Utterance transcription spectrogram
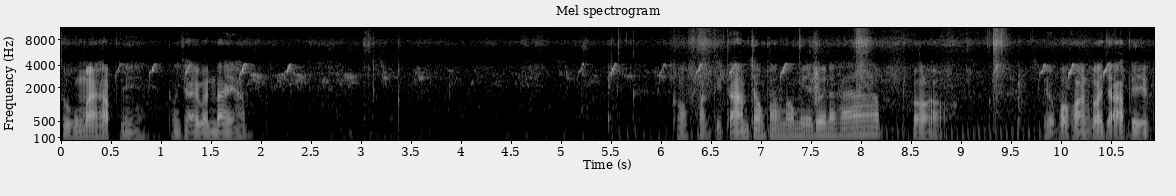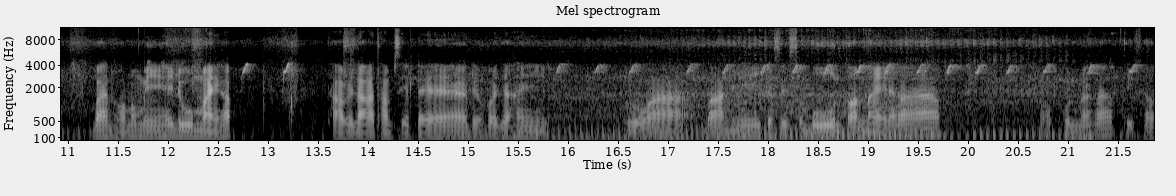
สูงมากครับนี่ต้องใช้บันไดครับ ก็ฝากติดตามช่องพังน้องเมย์ด้วยนะครับ ก็เดี๋ยวพ่อควานก็จะอัปเดตบ้านของน้องเมย์ให้ดูใหม่ครับ ถ้าเวลาทำเสร็จแล้ว เดี๋ยวก็จะให้ ดูว่าบ้านนี้จะเสร็จสมบูรณ์ตอนไหนนะครับ ขอบคุณนะครับที่เข้า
